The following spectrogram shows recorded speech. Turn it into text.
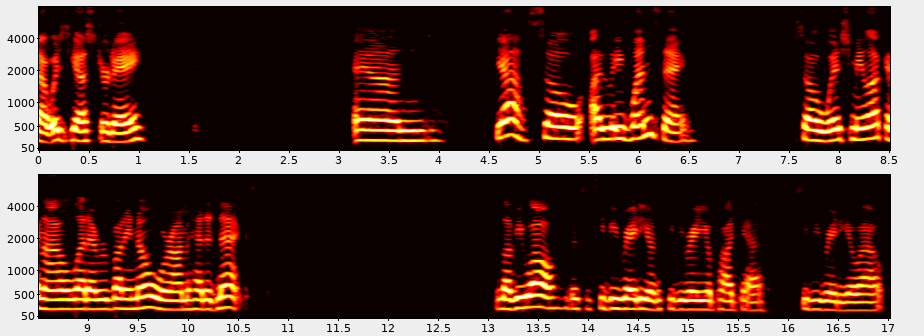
that was yesterday. And yeah, so I leave Wednesday. So wish me luck, and I'll let everybody know where I'm headed next. Love you all. This is CB Radio and CB Radio Podcast. CB Radio out.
